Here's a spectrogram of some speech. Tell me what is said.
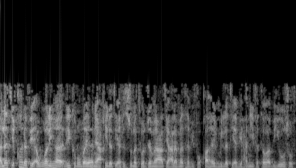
التي قال في أولها ذكر بيان عقيدة أهل السنة والجماعة على مذهب فقهاء الملة أبي حنيفة وأبي يوسف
